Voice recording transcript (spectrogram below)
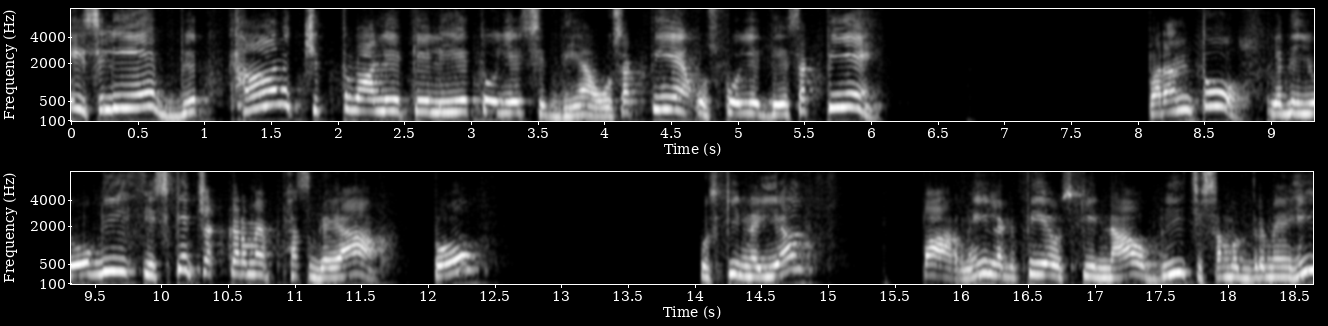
इसलिए व्युत्थान चित्त वाले के लिए तो ये सिद्धियाँ हो सकती हैं, उसको ये दे सकती हैं। परंतु यदि योगी इसके चक्कर में फंस गया तो उसकी नैया पार नहीं लगती है, उसकी नाव बीच समुद्र में ही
